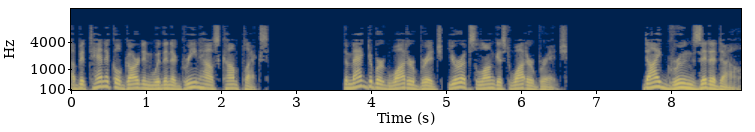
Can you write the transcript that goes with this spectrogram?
a botanical garden within a greenhouse complex. The Magdeburg Water Bridge, Europe's longest water bridge. Die Grüne Zitadelle,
